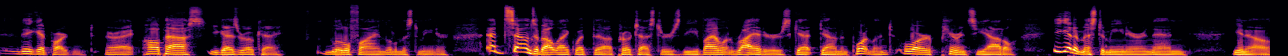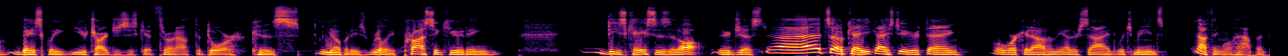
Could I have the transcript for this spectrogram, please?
they get pardoned. All right. Hall pass. You guys are okay. Little fine, little misdemeanor. It sounds about like what the protesters, the violent rioters get down in Portland or here in Seattle. You get a misdemeanor and then, you know, basically your charges just get thrown out the door because nobody's really prosecuting these cases at all. They're just, uh, it's okay. You guys do your thing. We'll work it out on the other side, which means nothing will happen.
